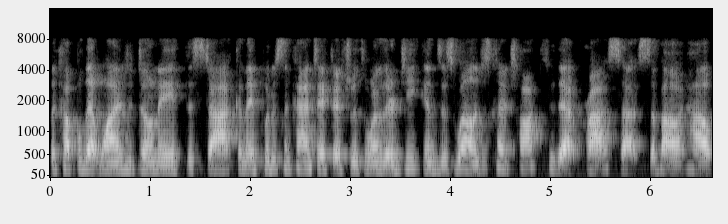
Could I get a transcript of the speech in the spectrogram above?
the couple that wanted to donate the stock, and they put us in contact actually with one of their deacons as well, and just kind of talked through that process about how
